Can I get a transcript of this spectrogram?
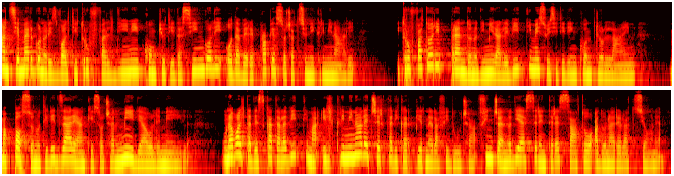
anzi emergono risvolti truffaldini compiuti da singoli o da vere e proprie associazioni criminali. I truffatori prendono di mira le vittime sui siti di incontri online, ma possono utilizzare anche i social media o le mail. Una volta descata la vittima, il criminale cerca di carpirne la fiducia, fingendo di essere interessato ad una relazione.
